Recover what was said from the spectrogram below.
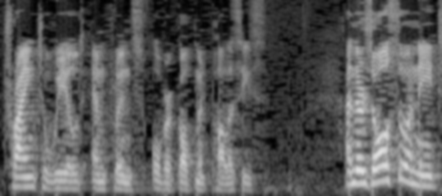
trying to wield influence over government policies. And there's also a need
